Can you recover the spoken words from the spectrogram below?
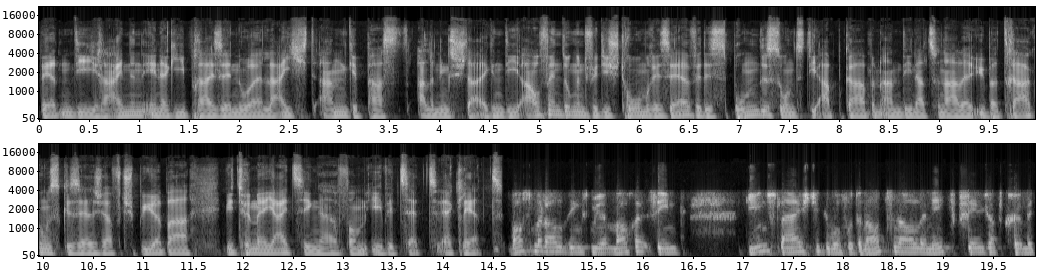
werden die reinen Energiepreise nur leicht angepasst. Allerdings steigen die Aufwendungen für die Stromreserve des Bundes und die Abgaben an die nationale Übertragungsgesellschaft spürbar, wie Tömer Jeitzinger vom EWZ erklärt. Was wir allerdings machen sind Dienstleistungen, die von der nationalen Netzgesellschaft kommen,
